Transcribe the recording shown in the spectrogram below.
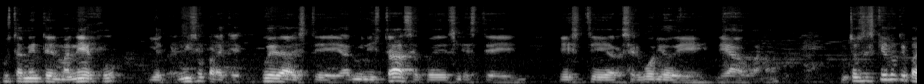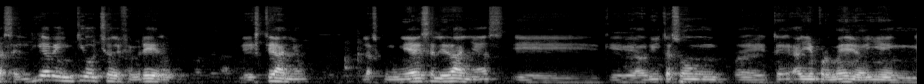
justamente el manejo y el permiso para que pueda este, administrarse, puede decir, este, este reservorio de, agua. ¿no? Entonces, ¿qué es lo que pasa? El día 28 de febrero de este año, las comunidades aledañas, eh, que ahorita son, eh, hay en promedio ahí en,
